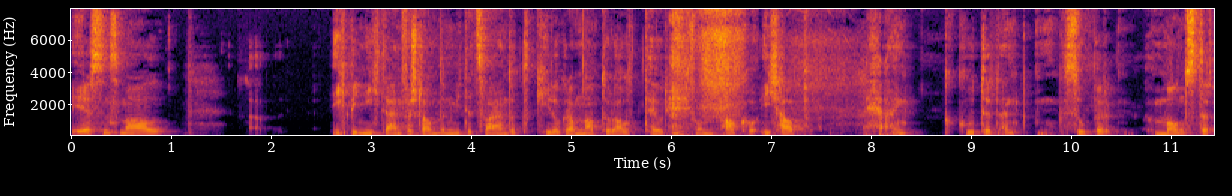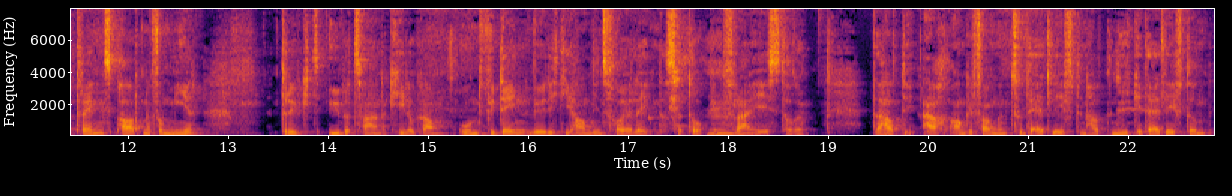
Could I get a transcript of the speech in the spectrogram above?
erstens mal, ich bin nicht einverstanden mit der 200 Kilogramm Natural-Theorie von Akku. Ich habe ein guter, ein super Monster-Trainingspartner von mir, drückt über 200 Kilogramm. Und für den würde ich die Hand ins Feuer legen, dass er dopingfrei ist, oder? Der hat auch angefangen zu deadliften, hat nie gedeadliftet und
